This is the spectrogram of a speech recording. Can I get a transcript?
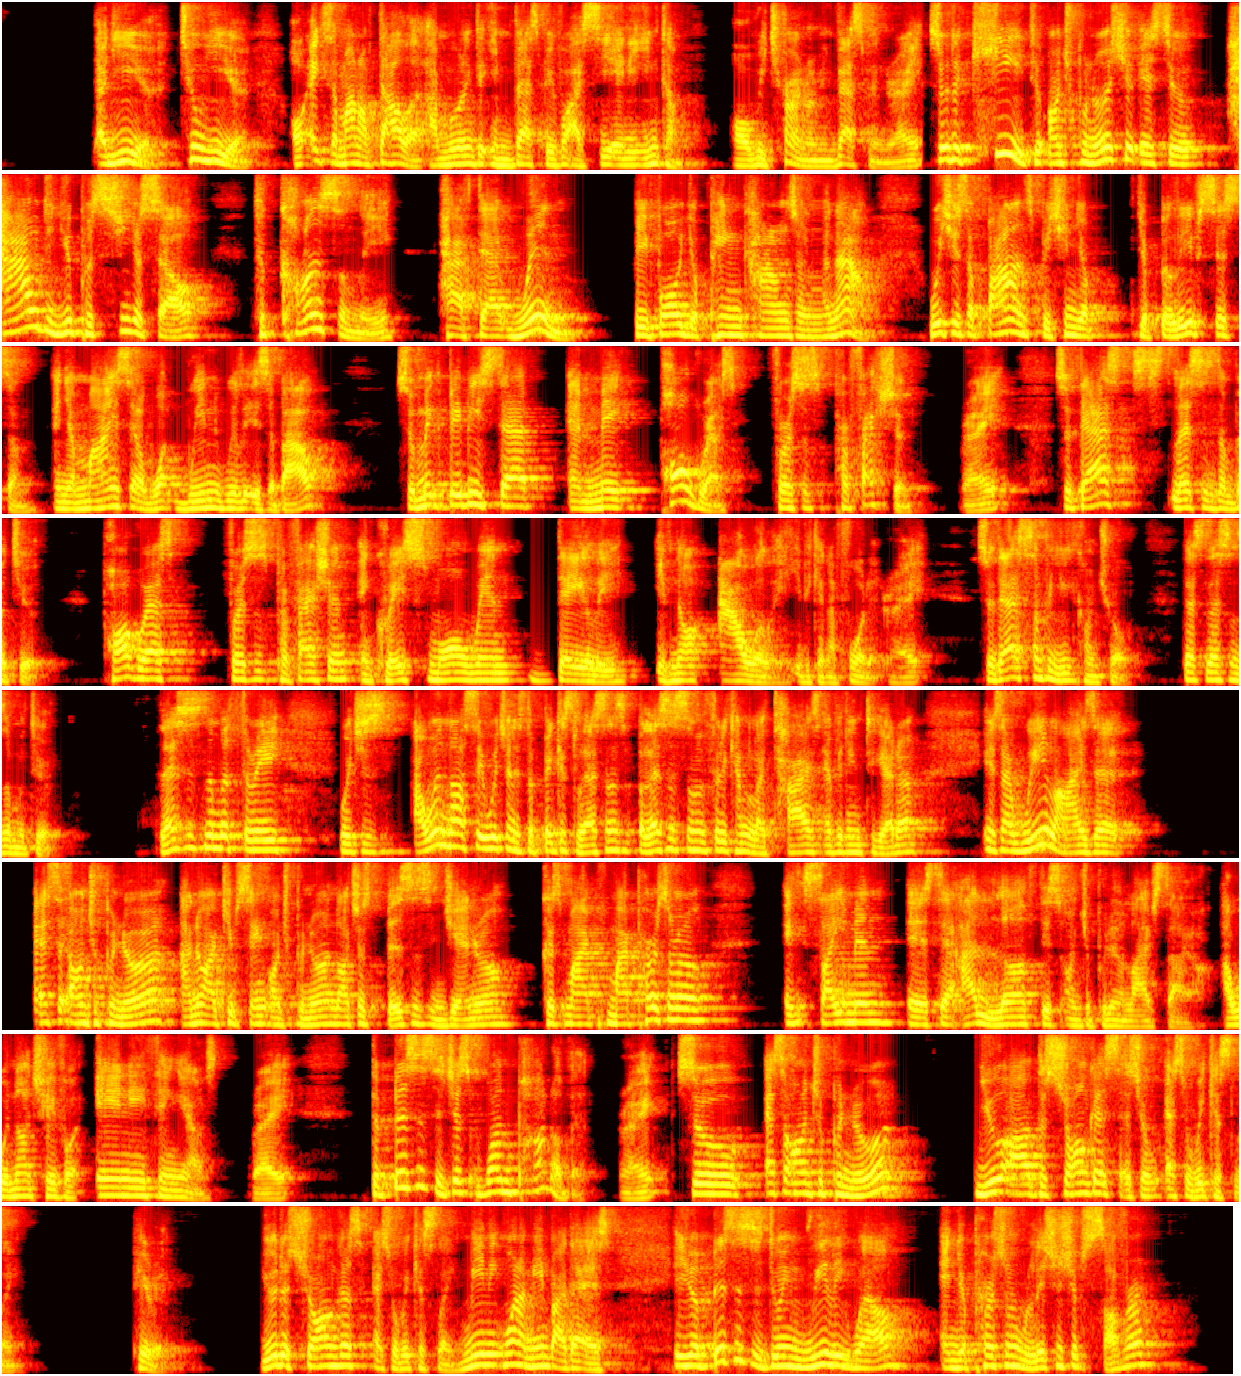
a year, two year, or X amount of dollar I'm willing to invest before I see any income or return on investment, right? So the key to entrepreneurship is to how do you position yourself to constantly have that win before your pain tolerance run out, which is a balance between your, your belief system and your mindset of what win really is about. So make baby step and make progress versus perfection, right? So that's lesson number two. Progress versus perfection and create small win daily, if not hourly, if you can afford it, right? So that's something you can control. That's lesson number two. Lesson number three, which is, I would not say which one is the biggest lessons, but lesson number three kind of like ties everything together, is I realize that as an entrepreneur, I know I keep saying entrepreneur, not just business in general, because my, my personal excitement is that I love this entrepreneur lifestyle. I would not trade for anything else, right? The business is just one part of it, right? So as an entrepreneur, you are the strongest as your, as your weakest link, period. You're the strongest as your weakest link. Meaning, what I mean by that is, if your business is doing really well and your personal relationships suffer,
